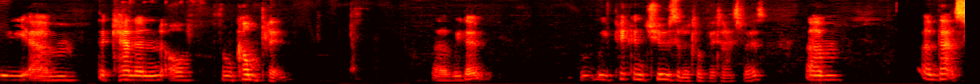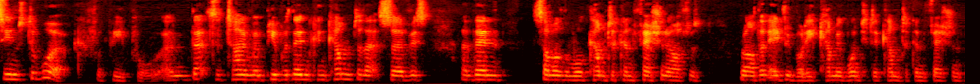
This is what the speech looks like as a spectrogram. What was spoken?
the um, the canon of from Compline. Uh, we don't we pick and choose a little bit, I suppose. Um, and that seems to work for people. And that's a time when people then can come to that service, and then some of them will come to confession afterwards, rather than everybody coming wanting to come to confession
